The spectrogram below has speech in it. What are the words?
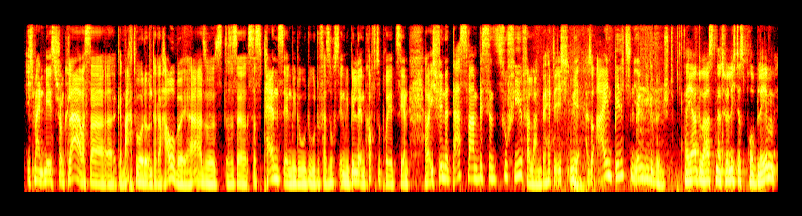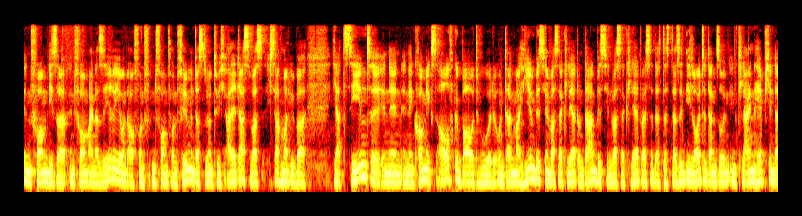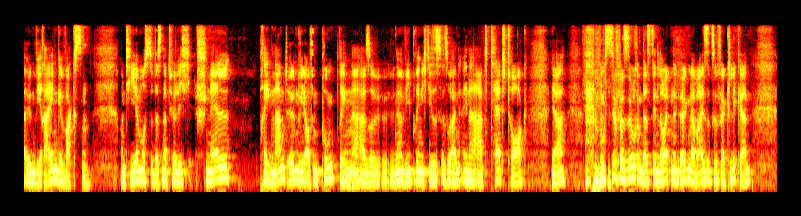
ich meine, mir ist schon klar, was da äh, gemacht wurde unter der Haube, ja. Also das ist ja Suspense irgendwie, du, du, du versuchst irgendwie Bilder im Kopf zu projizieren. Aber ich finde, das war ein bisschen zu viel verlangt. Da hätte ich mir also ein Bildchen irgendwie gewünscht. Naja, du hast natürlich das Problem in Form dieser, in Form einer Serie und auch von, in Form von Filmen, dass du natürlich all das, was ich sag mal über Jahrzehnte in den, in den Comics aufgebaut wurde und dann mal hier ein bisschen was erklärt und da ein bisschen was erklärt, weißt du, dass, dass, da sind die Leute dann so in, in kleinen Häppchen da irgendwie reingewachsen. Und hier musst du das natürlich schnell prägnant irgendwie auf den Punkt bringen. Ne? Also ne, wie bringe ich dieses also in, in einer Art TED Talk, ja, musst du versuchen, das den Leuten in irgendeiner Weise zu verklickern.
